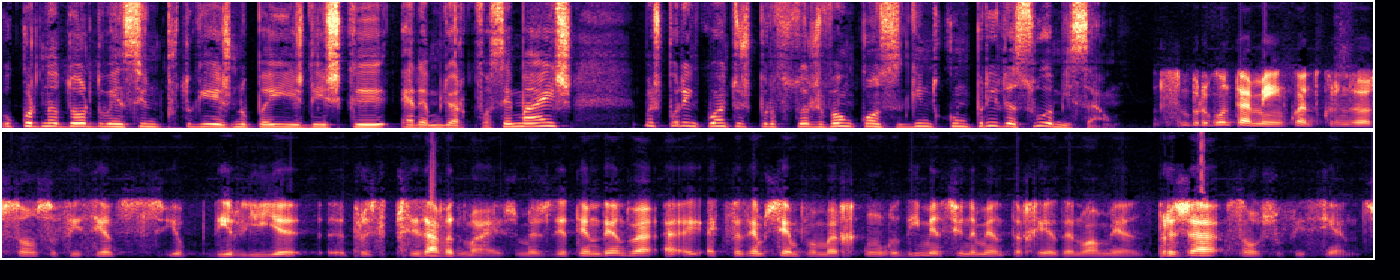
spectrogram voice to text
o coordenador do ensino português no país diz que era melhor que fossem mais, mas por enquanto os professores vão conseguindo cumprir a sua missão. Se me pergunta a mim, enquanto coordenador, são suficientes, eu pediria, eh, precisava de mais, mas atendendo a, a, a que fazemos sempre uma, um redimensionamento da rede anualmente, para já são os suficientes.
